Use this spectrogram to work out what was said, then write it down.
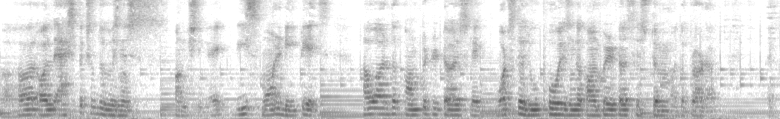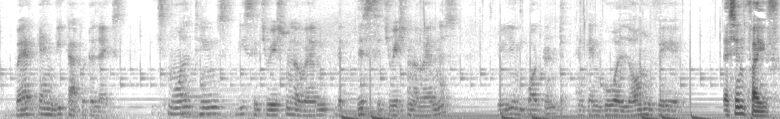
Uh, how are all the aspects of the business functioning, right? These small details. How are the competitors? Like, what's the loopholes in the competitor system or the product? Like, where can we capitalize? These small things, these situational awareness, like this situational awareness really important and can go a long way. Lesson 5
